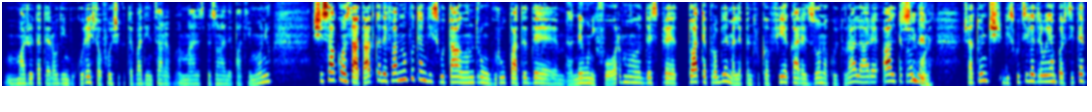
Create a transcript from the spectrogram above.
majoritatea erau din București, au fost și câteva din țară, mai ales pe zona de patrimoniu. Și s-a constatat că, de fapt, nu putem discuta într-un grup atât de neuniform despre toate problemele, pentru că fiecare zonă culturală are alte Sigur. probleme. Și atunci discuțiile trebuie împărțite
